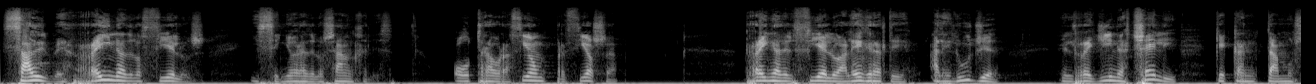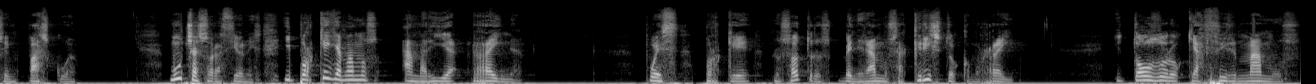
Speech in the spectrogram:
Salve, Reina de los cielos y Señora de los ángeles. Otra oración preciosa. Reina del cielo, alégrate, aleluya, el Regina Cheli que cantamos en Pascua. Muchas oraciones. ¿Y por qué llamamos a María Reina? Pues porque nosotros veneramos a Cristo como Rey. Y todo lo que afirmamos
